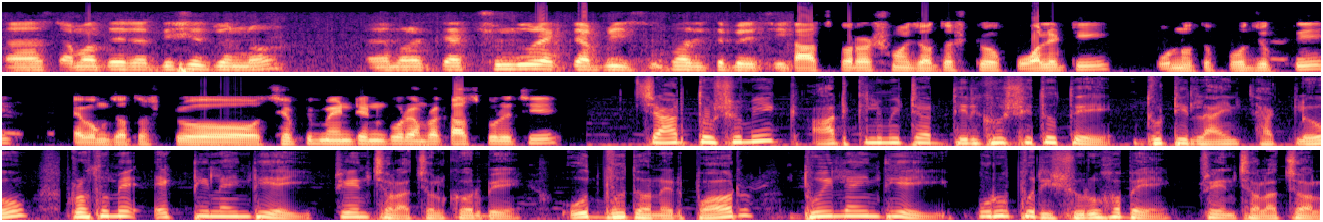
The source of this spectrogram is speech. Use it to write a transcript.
আহ, আমাদের দেশের জন্য মানে সুন্দর একটা ব্রিজ উপহার দিতে পেরেছি। কাজ করার সময় যথেষ্ট কোয়ালিটি উন্নত প্রযুক্তি এবং যথেষ্ট সেফটি মেনটেন করে আমরা কাজ করেছি। চার দশমিক আট কিলোমিটার দীর্ঘ সেতুতে দুটি লাইন থাকলেও প্রথমে একটি লাইন দিয়েই ট্রেন চলাচল করবে। উদ্বোধনের পর দুই লাইন দিয়েই পুরোপুরি শুরু হবে ট্রেন চলাচল।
